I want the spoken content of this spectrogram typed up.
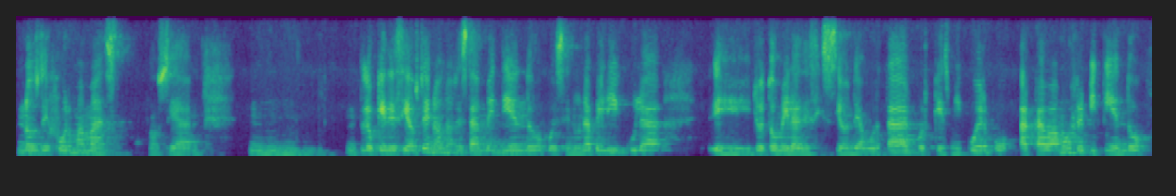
nos deforma más, o sea, mm, lo que decía usted, ¿no? Nos están vendiendo pues en una película eh, yo tomé la decisión de abortar porque es mi cuerpo, acabamos repitiendo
